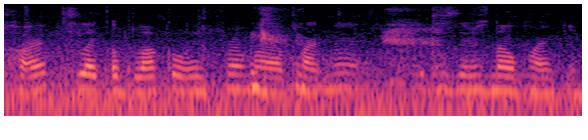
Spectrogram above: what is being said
parked like a block away from our apartment because there's no parking.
